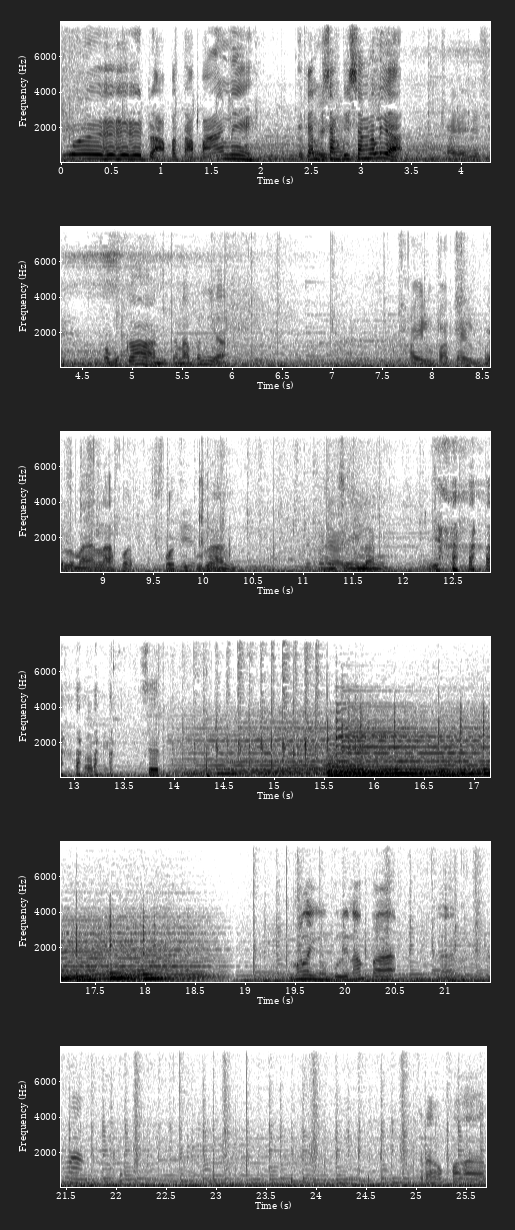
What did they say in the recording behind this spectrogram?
Wih, dapat apaan nih? Ikan pisang-pisang kali ya? Kayaknya sih. Oh bukan, ikan apa nih ya? Kail 4, kail 4. Ya lumayan lah buat buat Iya. hiburan. Daripada Mancing. gila. Iya, Oke. set. Emang lagi ngumpulin apa? Dan kerang apaan?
